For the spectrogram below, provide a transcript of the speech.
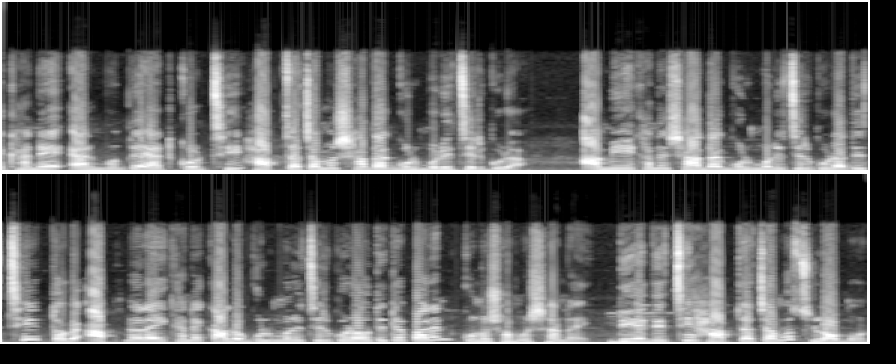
এখানে এর মধ্যে অ্যাড করছি হাফ চা চামচ সাদা গোলমরিচের গুঁড়া। আমি এখানে সাদা গোলমরিচের গুঁড়া দিচ্ছি, তবে আপনারা এখানে কালো গোলমরিচের গুঁড়াও দিতে পারেন, কোনো সমস্যা নাই। দিয়ে দিচ্ছি হাফ চা চামচ লবণ।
